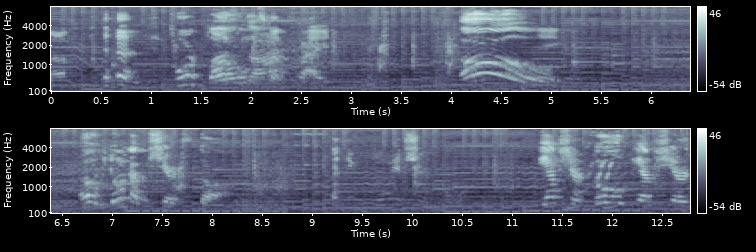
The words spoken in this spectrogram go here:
Um, poor Bug Hold almost got fried. Oh! You. Oh, we don't have a shared star. I think We have shared gold, we have shared,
